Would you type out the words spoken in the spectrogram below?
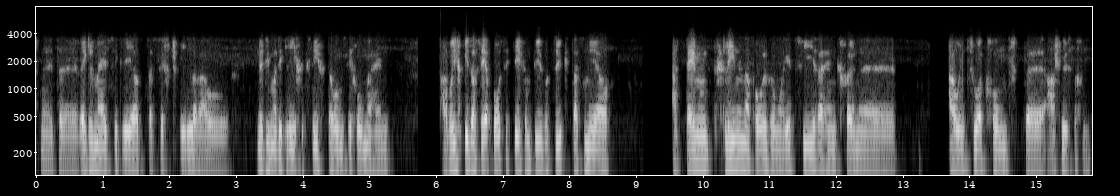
es nicht äh, regelmäßig wird, dass sich die Spieler auch nicht immer die gleichen Gesichter um sich herum haben. Aber ich bin da sehr positiv und bin überzeugt, dass wir an dem kleinen Erfolg, den wir jetzt feiern haben können, auch in Zukunft äh, anschließen können.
